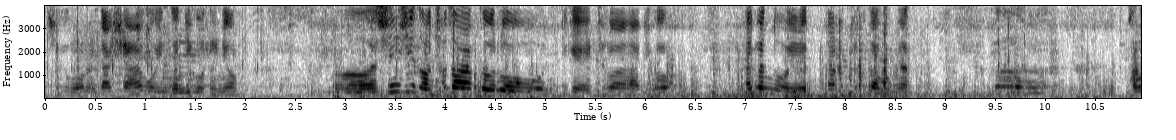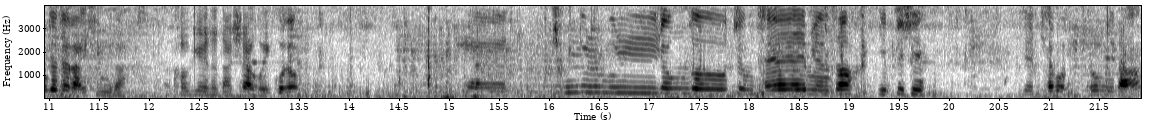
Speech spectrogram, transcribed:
지금 오늘 낚시하고 있는 이곳은요 어, 신시도 초등학교로 이렇게 들어와가지고 해변로 이렇게 딱 들어다 보면 어, 방조제가 있습니다. 거기에서 낚시하고 있고요. 어, 충들물 정도쯤 되면서 입짓이 이제 제법 들어옵니다.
